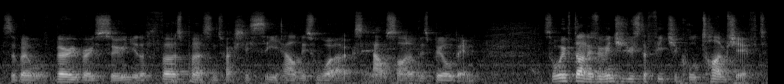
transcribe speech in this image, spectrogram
It's available very, very soon. You're the first person to actually see how this works outside of this building. So what we've done is we've introduced a feature called Time Shift.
